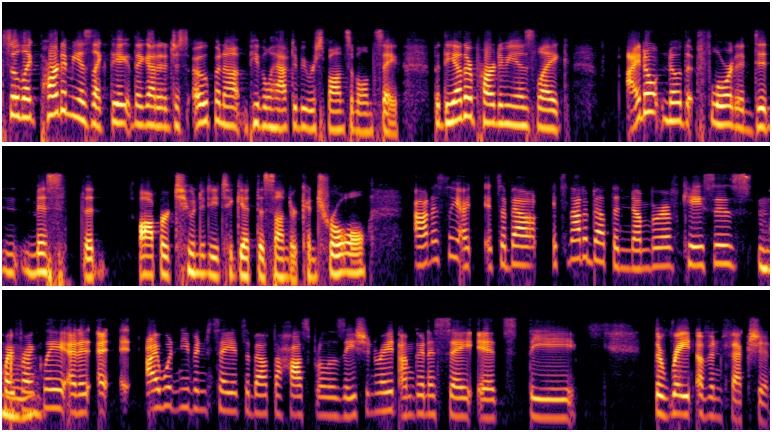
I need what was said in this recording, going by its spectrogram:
so like part of me is like they they got to just open up, people have to be responsible and safe. But the other part of me is like I don't know that Florida didn't miss the opportunity to get this under control. honestly I, it's about it's not about the number of cases quite Mhm. frankly and it, it- i wouldn't even say it's about the hospitalization rate i'm going to say it's the the rate of infection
